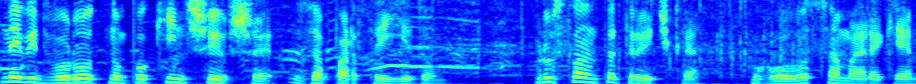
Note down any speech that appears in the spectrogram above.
невідворотно покінчивши з апартеїдом. Руслан Петричка, Голос Америки.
